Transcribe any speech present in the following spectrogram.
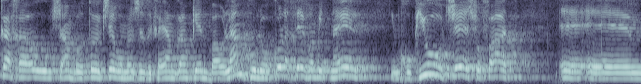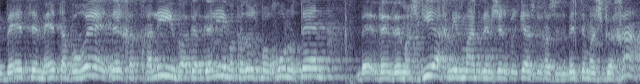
ככה הוא שם באותו הקשר אומר שזה קיים גם כן בעולם כולו, כל הטבע מתנהל עם חוקיות ששופעת אה, אה, בעצם מאת הבורא, דרך הזכלים והגלגלים, הקדוש ברוך הוא נותן ומשגיח נלמד בהמשך פרקי השגחה, שזה בעצם השגחה,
